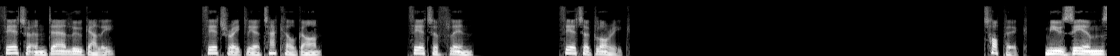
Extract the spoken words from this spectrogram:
Theater an der Luegallee Theatratelier Takelgarn Theater FLIN Theater Glorick Topic: Museums,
